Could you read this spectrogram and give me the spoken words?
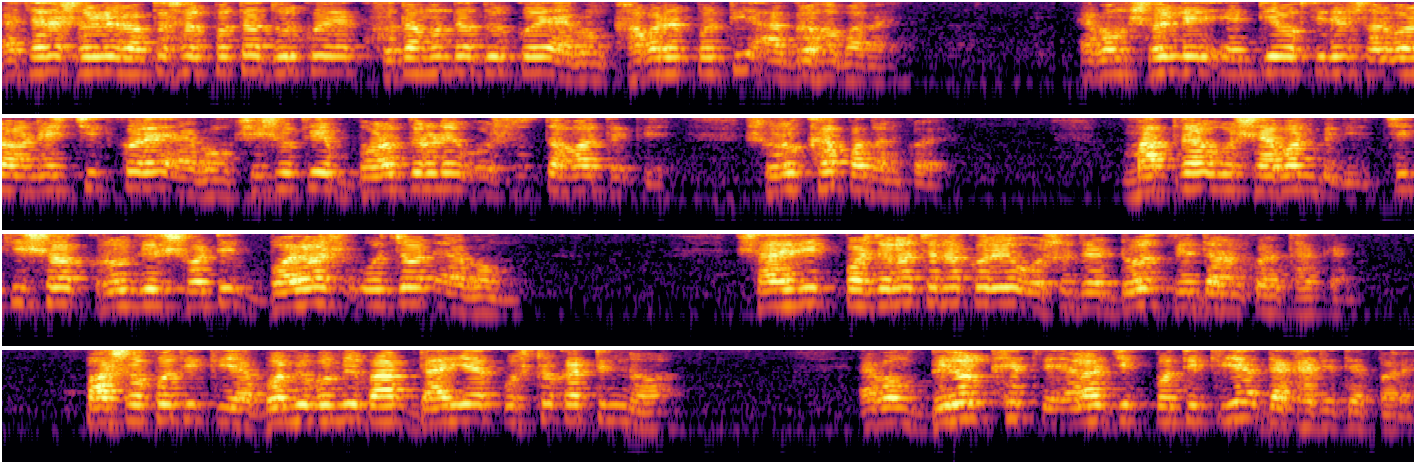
এছাড়া শরীরের রক্ত স্বল্পতা দূর করে ক্ষুধামন্দা দূর করে এবং খাবারের প্রতি আগ্রহ বাড়ায় এবং শরীরের অ্যান্টিঅক্সিডেন্ট সরবরাহ নিশ্চিত করে এবং শিশুকে বড় ধরনের অসুস্থ হওয়া থেকে সুরক্ষা প্রদান করে। মাত্রা ও সেবনবিধি, চিকিৎসক রোগীর সঠিক বয়স, ওজন এবং শারীরিক পর্যালোচনা করে ওষুধের ডোজ নির্ধারণ করে থাকেন। পার্শ্ব প্রতিক্রিয়া, বমি বমি, ভাব, ডায়রিয়া, কোষ্ঠকাঠিন্য এবং বিরল ক্ষেত্রে অ্যালার্জিক প্রতিক্রিয়া দেখা দিতে পারে।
